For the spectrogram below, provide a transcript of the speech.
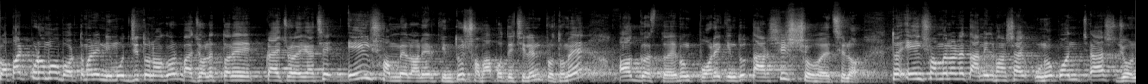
কপাটপুরমও বর্তমানে নিমজ্জিত নগর বা জলের তলে প্রায় চলে গেছে। এই সম্মেলনের কিন্তু সভাপতি ছিলেন প্রথমে অগস্ত এবং পরে কিন্তু তার শিষ্য হয়েছিল। তো এই সম্মেলনে তামিল ভাষায় উনপঞ্চাশ জন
